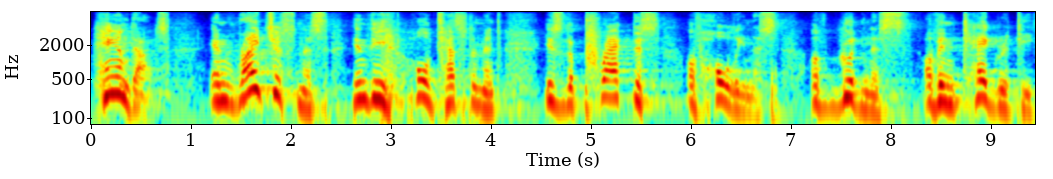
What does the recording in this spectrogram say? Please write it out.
handouts. And righteousness in the Old Testament is the practice of holiness, of goodness, of integrity.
